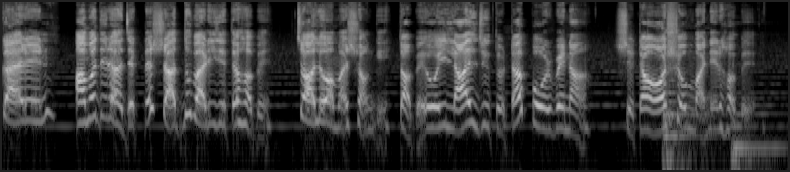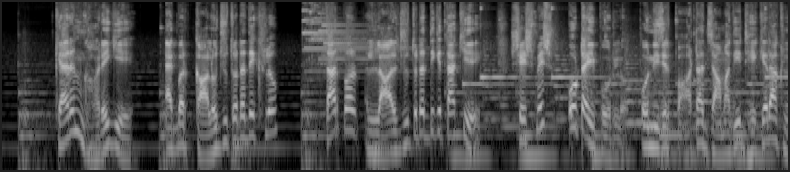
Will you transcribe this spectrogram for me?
কারেন, আমাদের আজ একটা শ্রাদ্ধ বাড়ি যেতে হবে। চলো আমার সঙ্গে, তবে ওই লাল জুতোটা পরবে না, সেটা অসম্মানের হবে। ক্যারেন ঘরে গিয়ে একবার কালো জুতোটা দেখল, তারপর লাল জুতোটার দিকে তাকিয়ে শেষমেশ ওটাই পরলো। ও নিজের পাটা জামা দিয়ে ঢেকে রাখল,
